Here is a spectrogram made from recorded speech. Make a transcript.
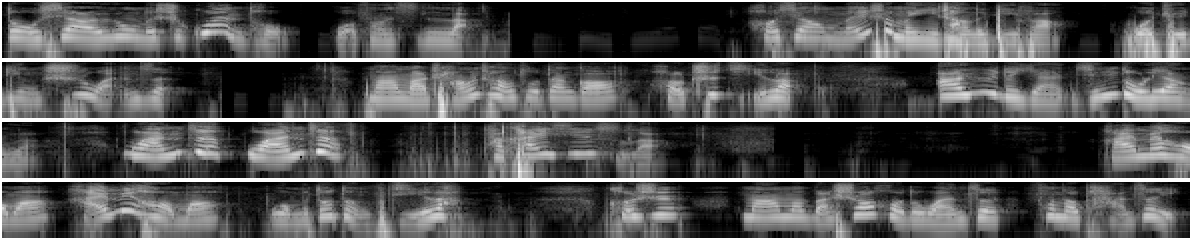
豆馅儿用的是罐头，我放心了。好像没什么异常的地方，我决定吃丸子。妈妈常常做蛋糕，好吃极了。阿玉的眼睛都亮了，丸子，丸子，他开心死了。还没好吗？还没好吗？我们都等不及了。可是妈妈把烧好的丸子放到盘子里，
